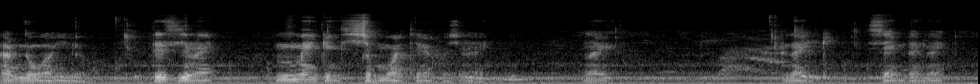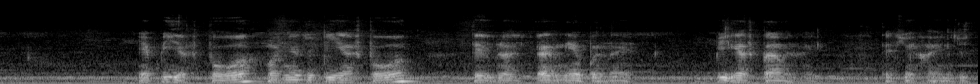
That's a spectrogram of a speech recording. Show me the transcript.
I have no idea. This is like making someone was like like like same thing like a PS4 when you have a PS4 like enable like PS5 right that you have just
